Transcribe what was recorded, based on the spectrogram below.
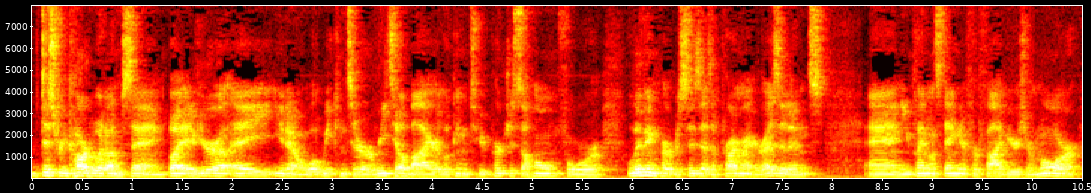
disregard what I'm saying. But if you're a, a, you know what we consider a retail buyer looking to purchase a home for living purposes as a primary residence, and you plan on staying there for five years or more,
